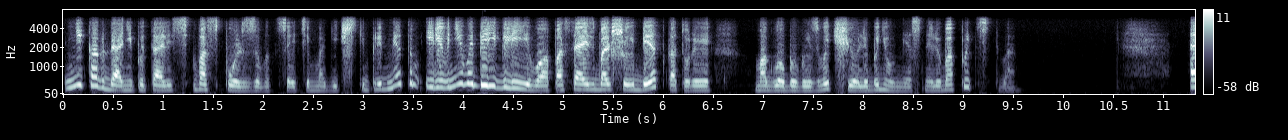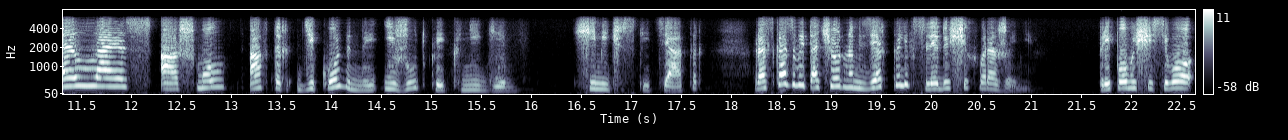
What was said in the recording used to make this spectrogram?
никогда не пытались воспользоваться этим магическим предметом и ревниво берегли его, опасаясь больших бед, которые могло бы вызвать чье-либо неуместное любопытство. Эллайс Ашмол, автор диковинной и жуткой книги «Химический театр», рассказывает о черном зеркале в следующих выражениях. При помощи всего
